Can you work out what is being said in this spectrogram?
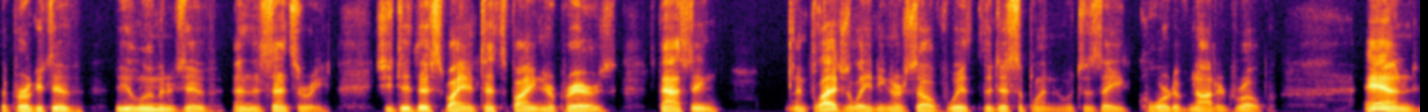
the purgative, the illuminative, and the sensory. She did this by intensifying her prayers, fasting, and flagellating herself with the discipline, which is a cord of knotted rope, and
